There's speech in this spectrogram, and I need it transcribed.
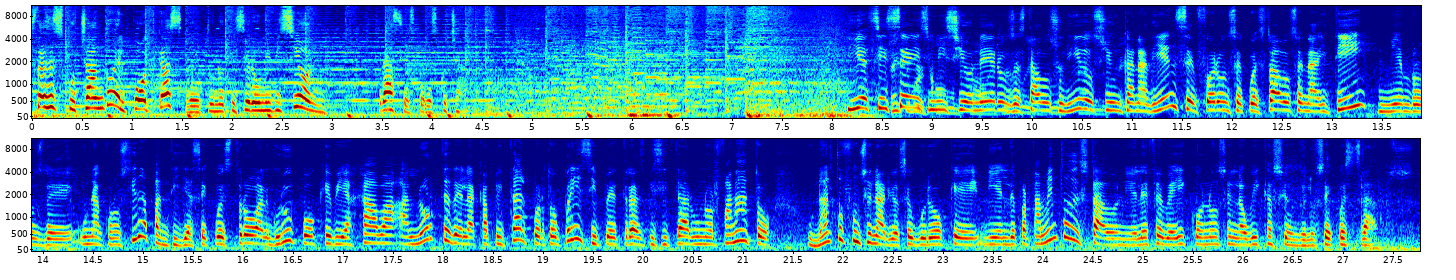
Estás escuchando el podcast de tu noticiero Univisión. Gracias por escuchar. 16 misioneros de Estados Unidos y un canadiense fueron secuestrados en Haití. Miembros de una conocida pandilla secuestró al grupo que viajaba al norte de la capital, Puerto Príncipe, tras visitar un orfanato. Un alto funcionario aseguró que ni el Departamento de Estado ni el FBI conocen la ubicación de los secuestrados.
